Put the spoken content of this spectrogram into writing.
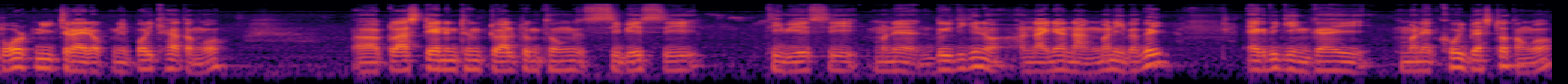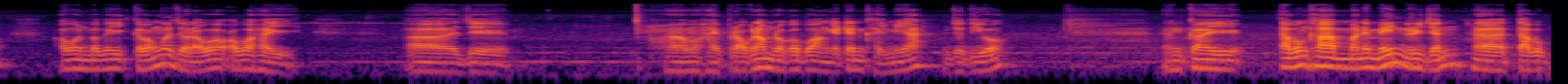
बर्डनी जाइर परीक्षा दो क्लास टेन न टुवेल्भ न सीएसई टिएसी मे दुई दिन नै नै बगै एघधि मे बस्थ द बगैँ जो अब है जे প্রোগ্রাম রগব আং এটেন্ড খাইমিয়া যদিও ওংকাই তাবংখা মানে মেইন রিজন তাবুক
